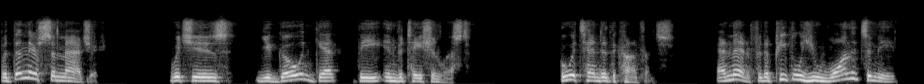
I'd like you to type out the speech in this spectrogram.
But then there's some magic, which is you go and get the invitation list. Who attended the conference? And then for the people you wanted to meet,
